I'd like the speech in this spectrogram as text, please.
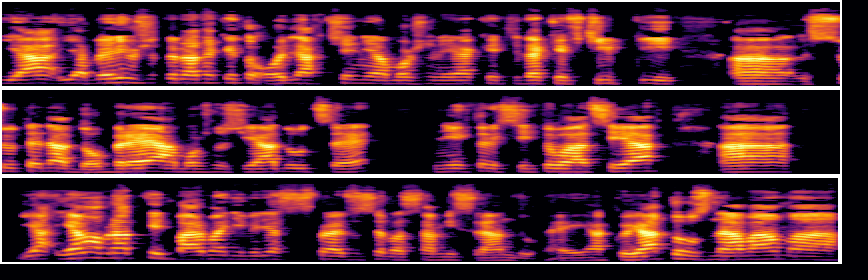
ja, ja verím, že teda takéto odľahčenia, možno nejaké tie také vtipky uh, sú teda dobré a možno žiadúce v niektorých situáciách. A ja, ja mám rád, keď barmani vedia sa spraviť zo seba sami srandu. Hej. Ako ja to uznávam a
